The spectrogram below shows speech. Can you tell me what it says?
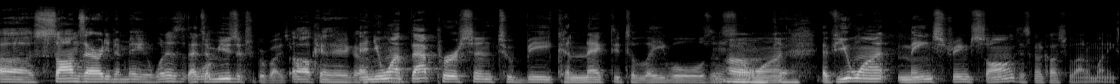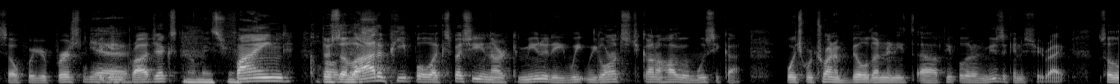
uh songs that already been made. What is that's a music supervisor. Oh, okay, there you go. and you want that person to be connected to labels and so Oh, on. okay. If you want mainstream songs, it's going to cost you a lot of money. So for your first Yeah. beginning projects, No mainstream. find there's a lot of people, like especially in our community. We we launched Chicano Hollywood Musica, which we're trying to build underneath uh, people that are in the music industry, right? So a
